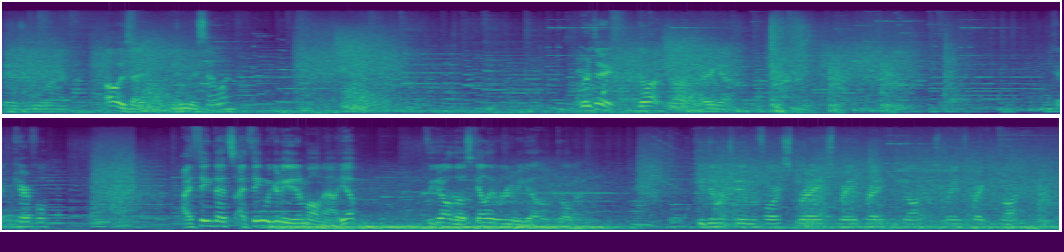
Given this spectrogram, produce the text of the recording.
There's a new one. Oh, is that? Did you miss that one? That- Right there. Go up. Go up. There you go. C- careful. I think that's. I think we're gonna get them all now. Yep. If we get all those, Kelly, we're gonna be go golden. Keep doing what you're doing before. Spray, spray, spray. Keep going. Spray, spray. Keep going.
